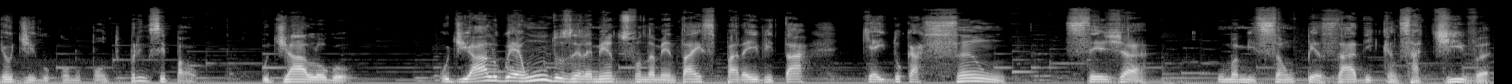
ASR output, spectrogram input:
Eu digo como ponto principal o diálogo. O diálogo é um dos elementos fundamentais para evitar que a educação seja uma missão pesada e cansativa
